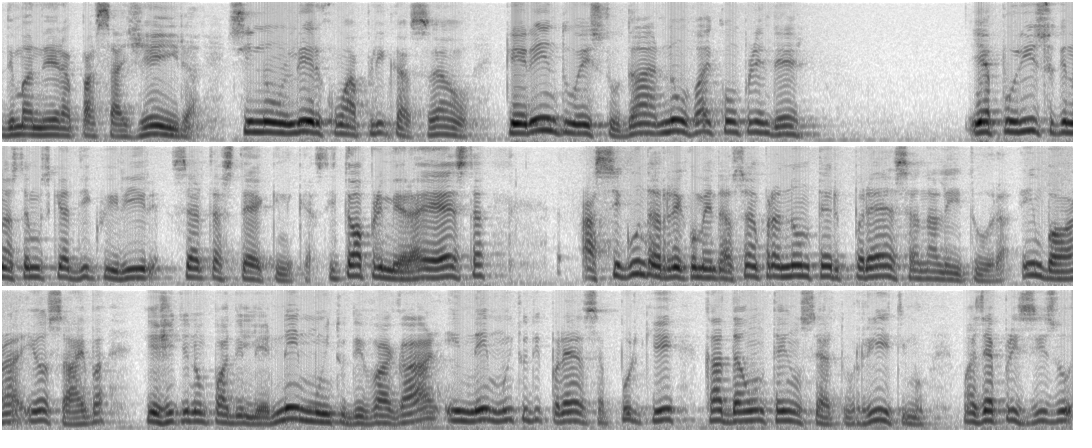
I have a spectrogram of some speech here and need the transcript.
de maneira passageira, se não ler com aplicação, querendo estudar, não vai compreender. E é por isso que nós temos que adquirir certas técnicas. Então, a primeira é esta. A segunda recomendação é para não ter pressa na leitura, embora eu saiba que a gente não pode ler nem muito devagar e nem muito depressa, porque cada um tem um certo ritmo, mas é preciso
